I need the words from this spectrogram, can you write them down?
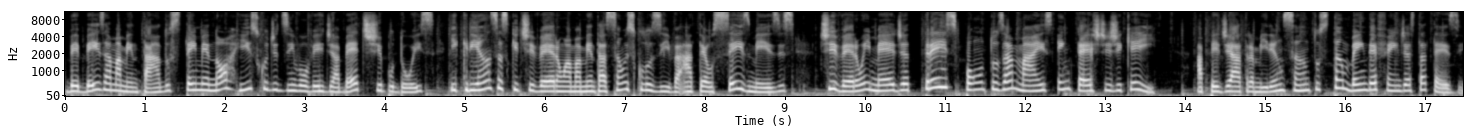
Bebês amamentados têm menor risco de desenvolver diabetes tipo 2 e crianças que tiveram amamentação exclusiva até os seis meses tiveram, em média, três pontos a mais em testes de QI. A pediatra Miriam Santos também defende esta tese.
